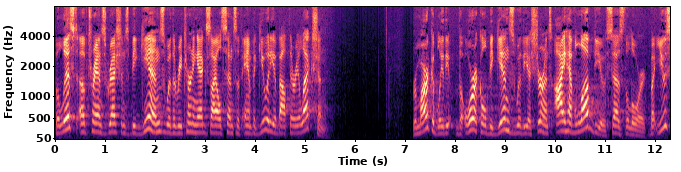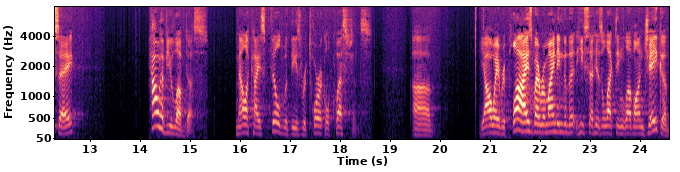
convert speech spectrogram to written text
The list of transgressions begins with the returning exile's sense of ambiguity about their election. Remarkably, the, the oracle begins with the assurance, I have loved you, says the Lord. But you say, How have you loved us? Malachi is filled with these rhetorical questions. Uh, Yahweh replies by reminding them that he set his electing love on Jacob,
